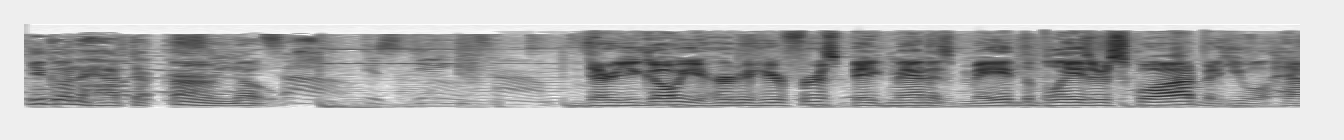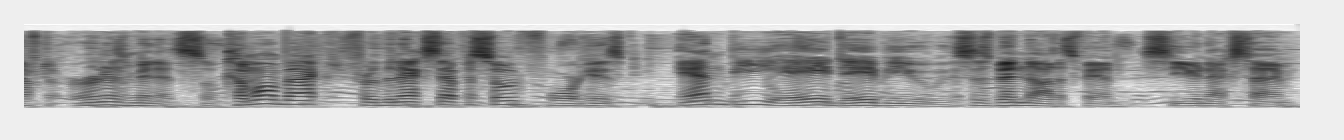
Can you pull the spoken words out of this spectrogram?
You're going to have to earn those. There you go. You heard it here first. Bigg Mann has made the Blazer squad, but he will have to earn his minutes. So come on back for the next episode for his NBA debut. This has been Not Fan. See you next time.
